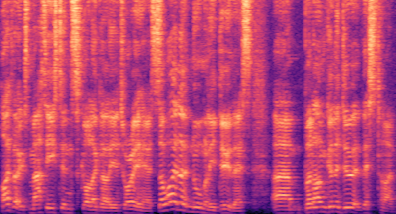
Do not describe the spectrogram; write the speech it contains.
Hi folks, Matt Easton, Schola Gladiatoria here. So I don't normally do this, um, but I'm going to do it this time.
